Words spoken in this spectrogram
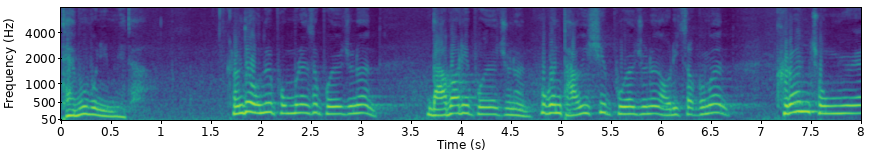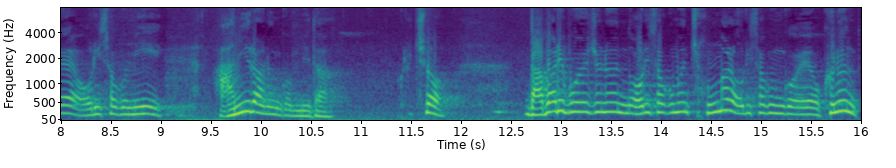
대부분입니다. 그런데 오늘 본문에서 보여주는 나발이 보여주는 혹은 다윗이 보여주는 어리석음은 그런 종류의 어리석음이 아니라는 겁니다. 그렇죠? 나발이 보여주는 어리석음은 정말 어리석은 거예요. 그는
